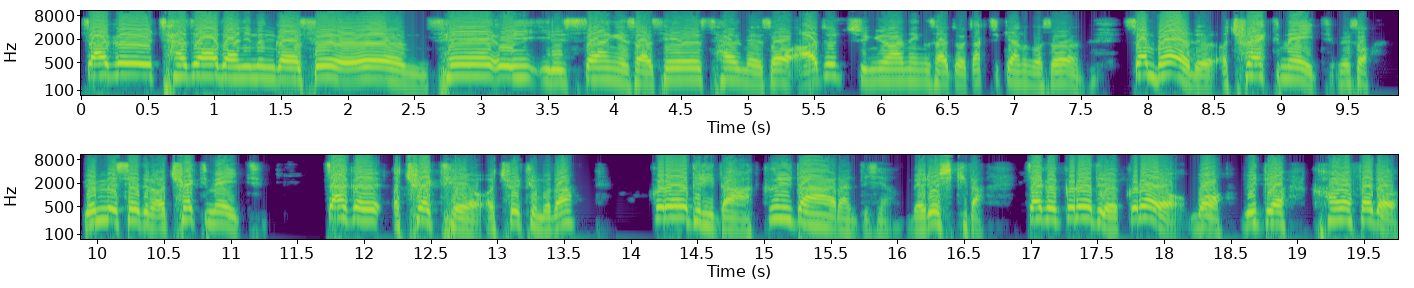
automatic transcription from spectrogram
짝을 찾아다니는 것은 새의 일상에서 새의 삶에서 아주 중요한 행사죠. 짝짓기 하는 것은 some bird attract mate 그래서 몇몇 새들은 attract mate 짝을 attract 해요. attract 뭐다? 끌어들이다, 끌다 라는 뜻이야. 매료시키다. 짝을 끌어들여요. 끌어요. 뭐 with a color feather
